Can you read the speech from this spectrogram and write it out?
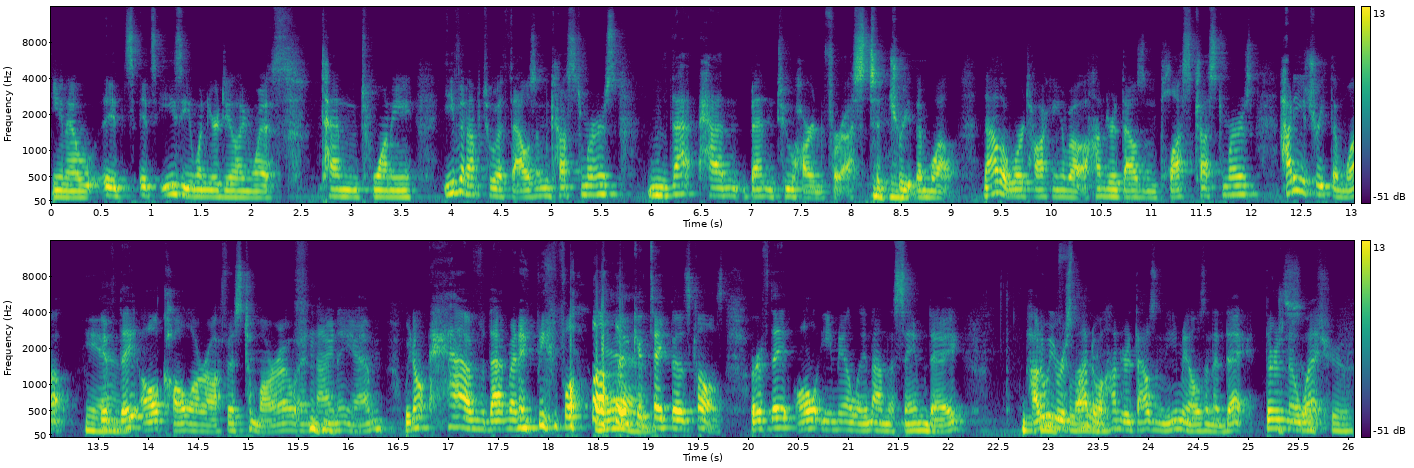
You know it's it's easy when you're dealing with 10 20 even up to a thousand customers. That hadn't been too hard for us to mm-hmm. treat them well. Now that we're talking about 100000 plus customers how do you treat them well? Yeah. if they all call our office tomorrow at 9 a.m we don't have that many people. Yeah. who can take those calls. Or if they all email in on the same day how do we respond to flooded. 100,000 emails in a day? There's no so way. true.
